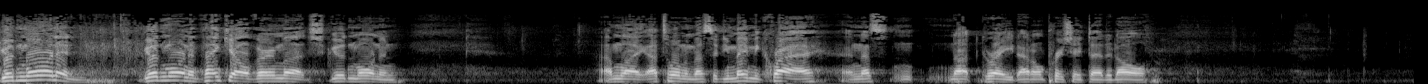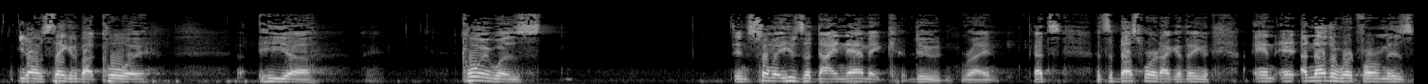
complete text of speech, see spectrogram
Good morning. Good morning. Thank y'all very much. Good morning. I'm like, I told him, I said, you made me cry and that's not great. I don't appreciate that at all. You know, I was thinking about Coy. He, uh, Coy was in so many, he was a dynamic dude, right? That's, that's the best word I can think of. And another word for him is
